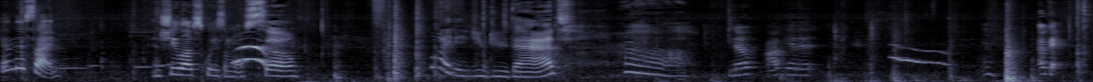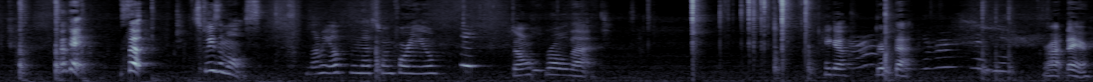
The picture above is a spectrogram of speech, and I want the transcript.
and this side. And she loves Surprizamal. So, why did you do that? nope, I'll get it. Okay. Okay, so, Surprizamals. Let me open this one for you. Don't roll that. Here you go. Rip that. Right there.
